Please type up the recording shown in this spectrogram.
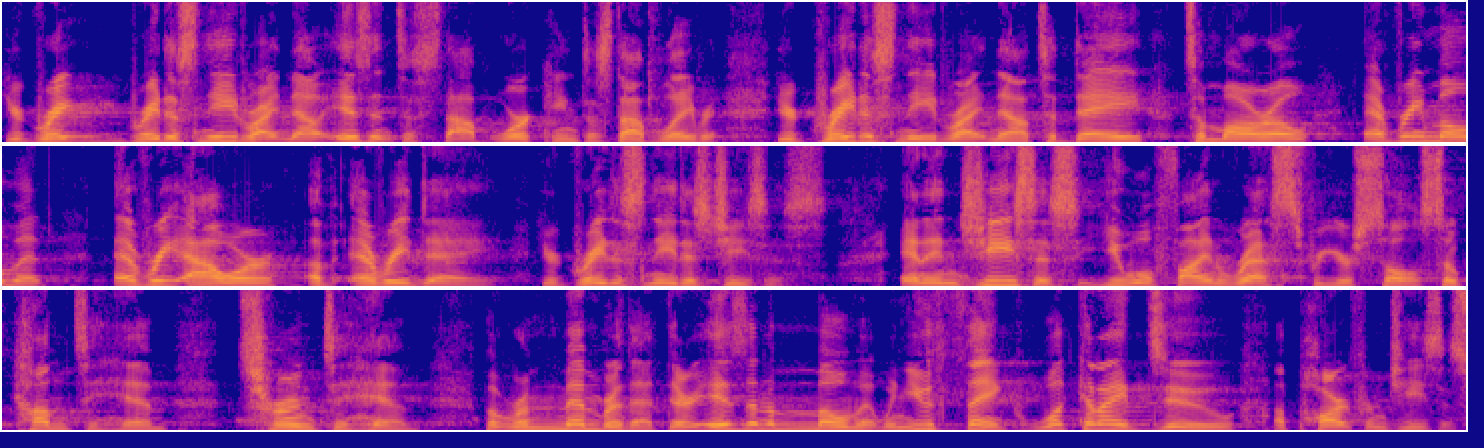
Your great, greatest need right now isn't to stop working, to stop laboring. Your greatest need right now, today, tomorrow, every moment, every hour of every day, your greatest need is Jesus. And in Jesus, you will find rest for your soul. So come to Him, turn to Him. But remember that there isn't a moment when you think, what can I do apart from Jesus?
